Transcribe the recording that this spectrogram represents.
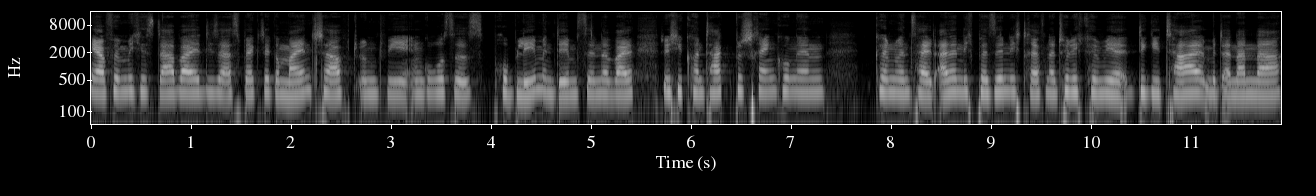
Ja, für mich ist dabei dieser Aspekt der Gemeinschaft irgendwie ein großes Problem in dem Sinne, weil durch die Kontaktbeschränkungen können wir uns halt alle nicht persönlich treffen. Natürlich können wir digital miteinander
